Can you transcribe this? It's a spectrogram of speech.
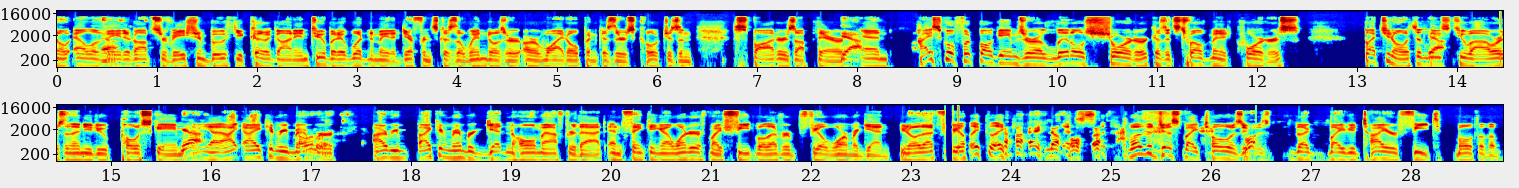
know, elevated yeah. observation booth you could have gone into, but it wouldn't have made a difference because the windows are, are wide open because there's coaches and spotters up there. Yeah. And high school football games are a little shorter because it's 12 minute quarters but you know it's at yeah. least two hours, and then you do post game. Yeah, yeah. I, I can remember. Totally. I re- I can remember getting home after that and thinking, I wonder if my feet will ever feel warm again. You know that feeling like I know it wasn't just my toes; it well, was like my entire feet, both of them.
